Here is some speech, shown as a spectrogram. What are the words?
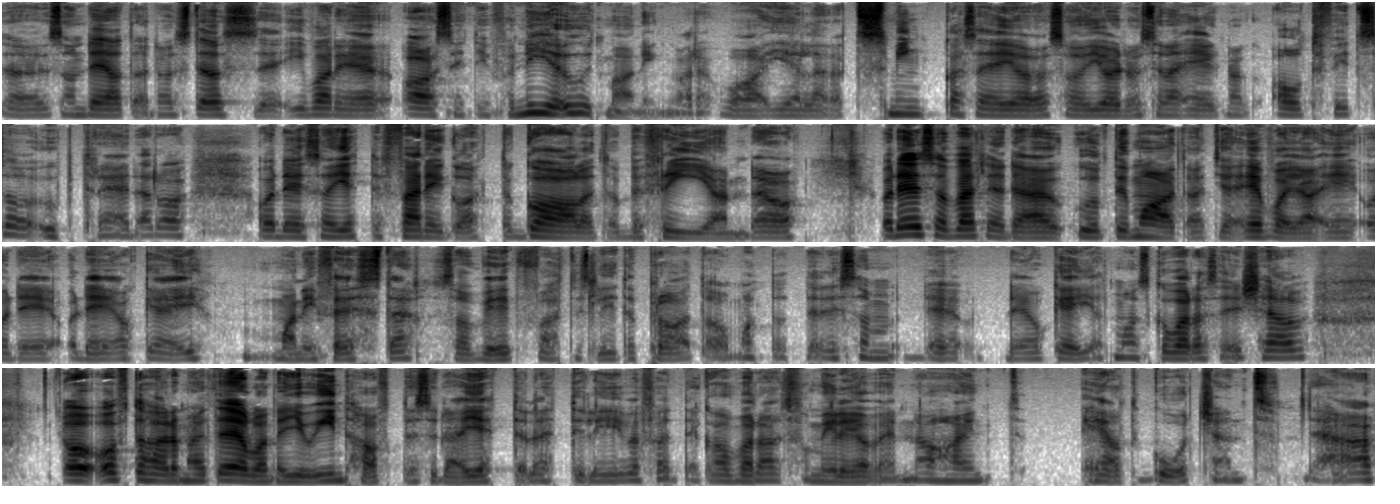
eh, som deltar, de ställs eh, i varje avsnitt inför nya utmaningar vad gäller att sminka sig och så gör de sina egna outfits och uppträder. Och, och det är så jättefärgglatt och galet och befriande. Och, och det är så verkligen det här ultimata att jag är vad jag är och det, och det är okej manifestet som vi faktiskt lite pratar om. Att, att det, är liksom, det, det är okej att man ska vara sig själv. Och ofta har de här tävlande ju inte haft det sådär jättelätt i livet för att det kan vara att familj och vänner har inte helt godkänt det här.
